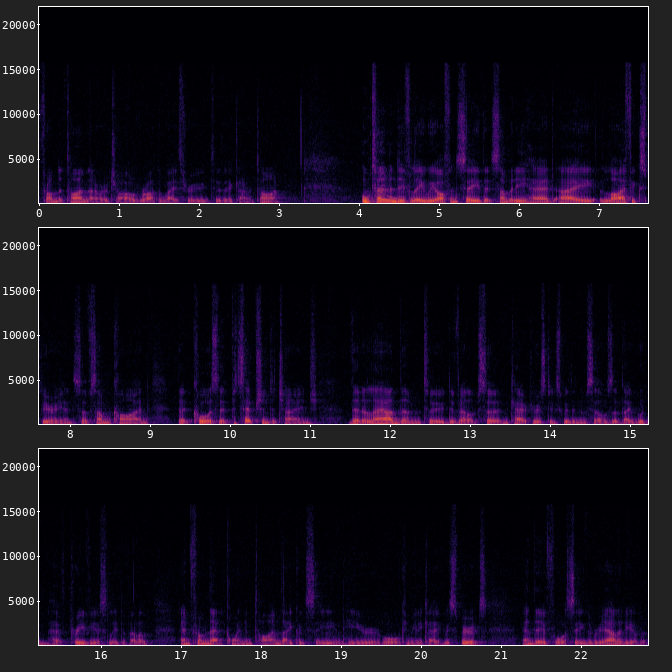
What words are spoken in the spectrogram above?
from the time they were a child right the way through to their current time. Alternatively, we often see that somebody had a life experience of some kind that caused their perception to change, that allowed them to develop certain characteristics within themselves that they wouldn't have previously developed. And from that point in time, they could see and hear or communicate with spirits and therefore see the reality of it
